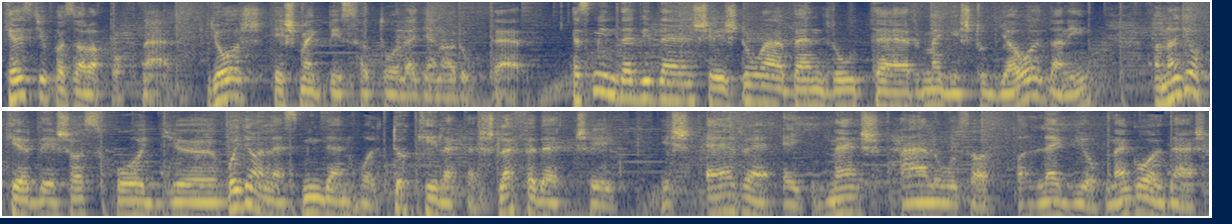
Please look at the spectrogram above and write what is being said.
Kezdjük az alapoknál. Gyors és megbízható legyen a router. Ez mind evidens és dual band router meg is tudja oldani. A nagyobb kérdés az, hogy hogyan lesz mindenhol tökéletes lefedettség, és erre egy mesh hálózat a legjobb megoldás,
